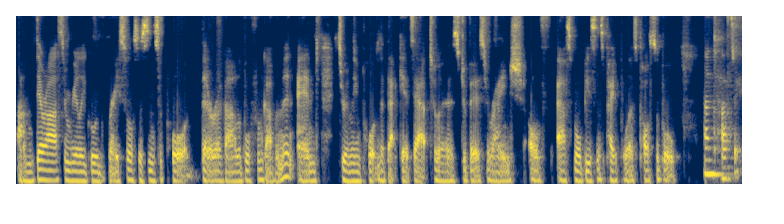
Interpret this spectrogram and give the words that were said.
um, there are some really good resources and support that are available from government, and it's really important that that gets out to as diverse a range of our small business people as possible. Fantastic.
